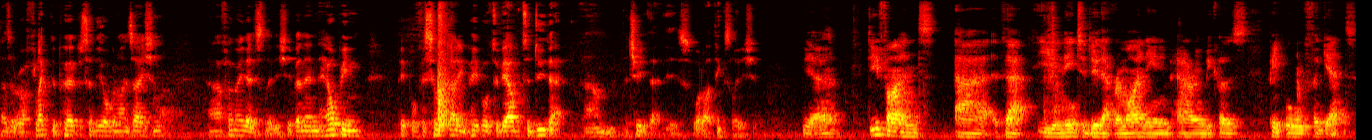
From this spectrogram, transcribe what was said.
Does it reflect the purpose of the organisation? Uh, for me, that's leadership, and then helping people, facilitating people to be able to do that, um, achieve that is what I think is leadership. Yeah. Do you find uh, that you need to do that reminding and empowering because people forget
